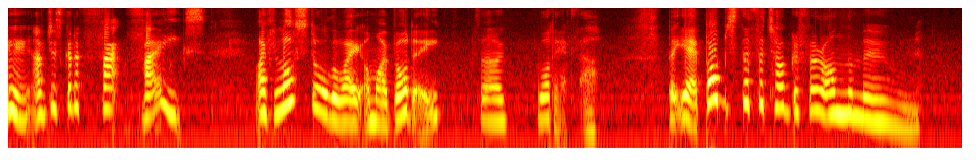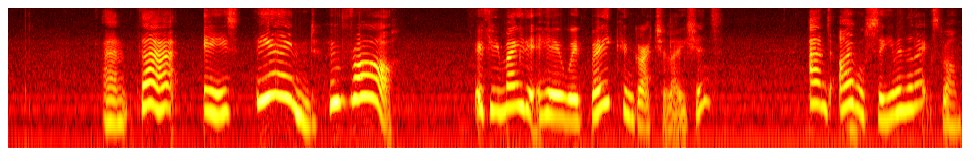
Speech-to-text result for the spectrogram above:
I've just got a fat face. I've lost all the weight on my body so whatever. But yeah Bob's the photographer on the moon and that is the end. Hurrah! If you made it here with me, congratulations. And I will see you in the next one.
